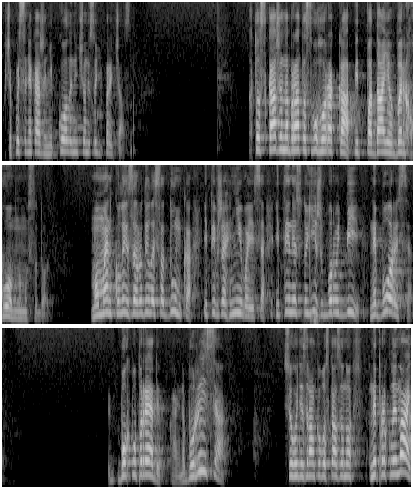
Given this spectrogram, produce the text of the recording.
Хоча Писання каже, ніколи нічого не судить передчасно. Хто скаже на брата свого рака, підпадає Верховному судові. Момент, коли зародилася думка, і ти вже гніваєшся, і ти не стоїш в боротьбі, не борешся. Бог попередив, Каїна, борися. Сьогодні зранку було сказано, не проклинай,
